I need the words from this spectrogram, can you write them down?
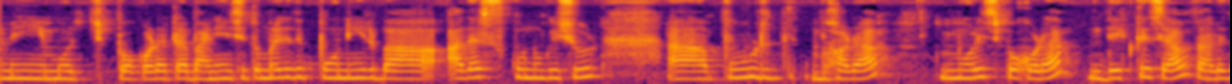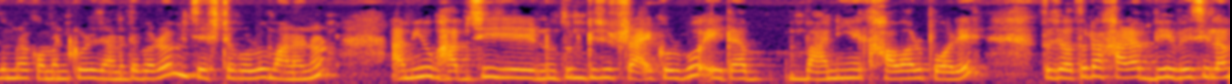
আমি মরিচ পকোড়াটা বানিয়েছি। তোমরা যদি পনির বা আদার্স কোনো কিছুর পুর ভরা মরিচ পকোড়া দেখতে চাও, তাহলে তোমরা কমেন্ট করে জানাতে পারো। আমি চেষ্টা করব বানানোর। আমিও ভাবছি যে নতুন কিছু ট্রাই করব, এটা বানিয়ে খাওয়ার পরে। তো যতটা খারাপ ভেবেছিলাম,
